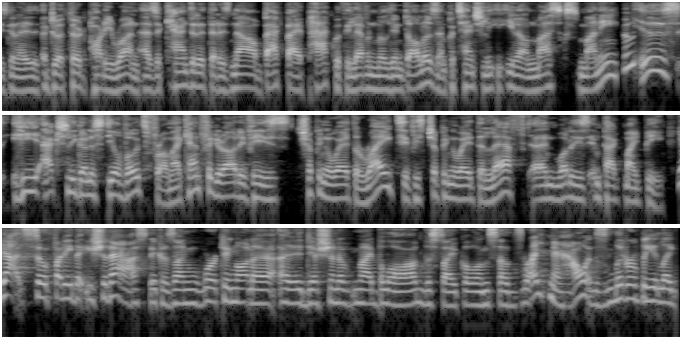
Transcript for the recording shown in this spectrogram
he's going to do a third party run as a candidate that is now backed by a pack with $11 million and potentially Elon Musk's money. Who is he actually going to steal votes from? I can't figure out if he's chipping away at the right, if he's chipping away at the left, and what his impact might be. Yeah, it's so funny that you should ask because I'm working on a, an edition of my blog, The Cycle, and so right now it's literally like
